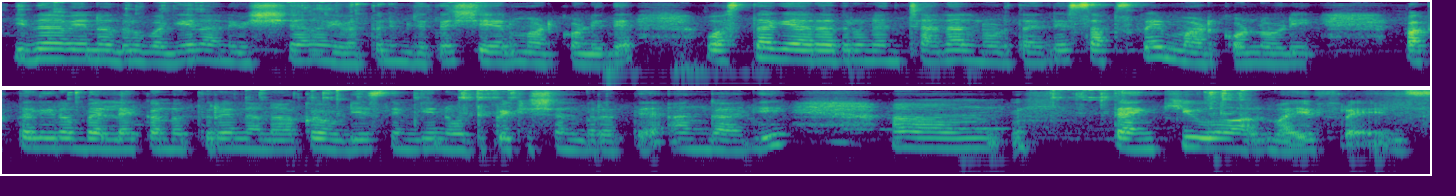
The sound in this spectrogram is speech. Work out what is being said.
ಅಹ್, ಇದಾವೆ ಅನ್ನೋದ್ರ ಬಗ್ಗೆ ನಾನು ವಿಷಯನ ಇವತ್ತು ನಿಮ್ಮ ಜೊತೆ ಶೇರ್ ಮಾಡ್ಕೊಂಡಿದ್ದೆ. ಹೊಸ್ದಾಗಿ ಯಾರಾದರೂ ನನ್ನ ಚಾನಲ್ ನೋಡ್ತಾ ಇದ್ದರೆ ಸಬ್ಸ್ಕ್ರೈಬ್ ಮಾಡ್ಕೊಂಡು ನೋಡಿ. ಪಕ್ಕದಲ್ಲಿರೋ ಬೆಲ್ಲೈಕನ್ ಹೊತ್ತರೆ ನಾನು ಹಾಕೋ ವಿಡಿಯೋಸ್ ನಿಮಗೆ ನೋಟಿಫಿಕೇಷನ್ ಬರುತ್ತೆ. ಹಂಗಾಗಿ thank you all my friends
